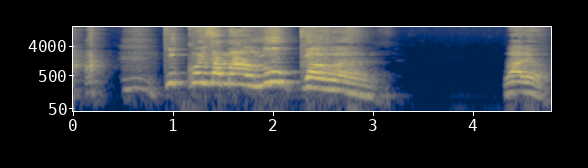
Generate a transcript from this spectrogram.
que coisa maluca, mano! Valeu!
